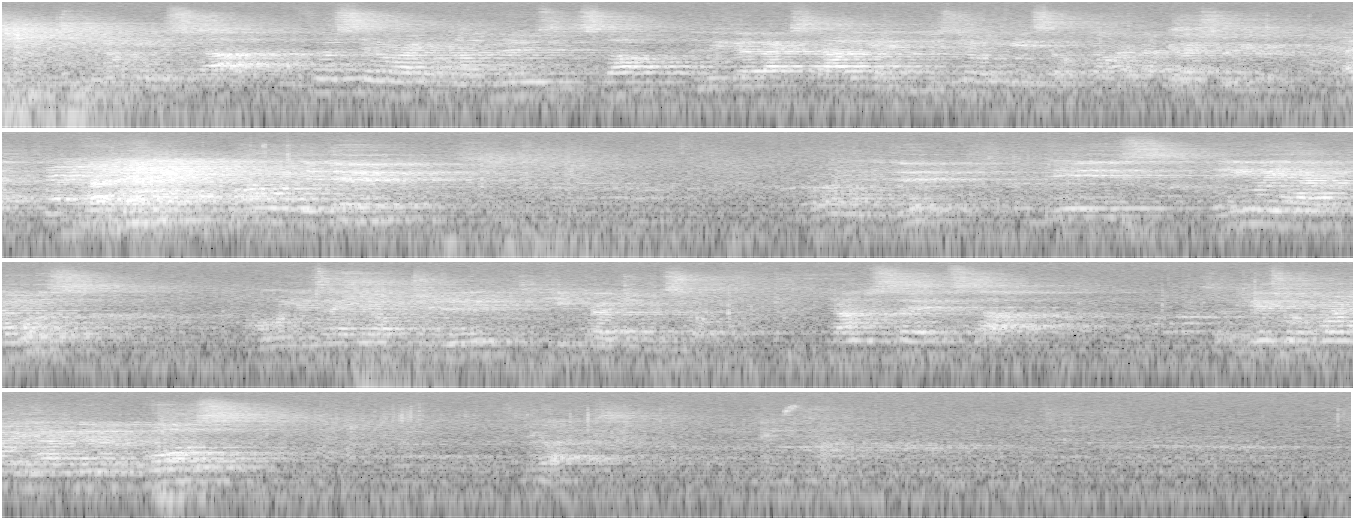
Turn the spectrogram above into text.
You're not going to start. The first seven or eight or nine moves and stop, and then go back, and start again. Just do it for yourself. Don't worry about the rest of group. Okay? What I want you to do, what I want you to do is, anywhere you have a pause, I want you to take the opportunity to keep coaching yourself. You can't just say at the start. So if you get to a point where you have a bit of a pause, relax. Breathe. Back, back, back, back. Relax. Breathe. You've got to keep talking to yourself. Because those negative voices are going to creep in. Especially if you make a bit of an error. Get it up. You know, oh no, now I've ruined it. I'm, oh, that's what a waste. Ten weeks hard work and I'm wrong. Because the, the voices, they're, they're just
